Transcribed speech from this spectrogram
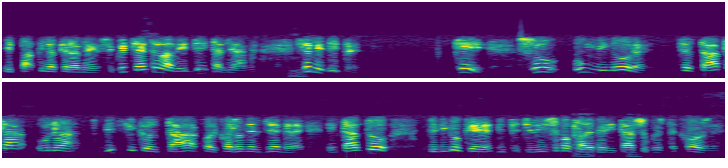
i patti lateranensi, qui c'entra la legge italiana. Se mi dite che su un minore c'è stata una difficoltà, qualcosa del genere. Intanto vi dico che è difficilissimo fare verità su queste cose.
